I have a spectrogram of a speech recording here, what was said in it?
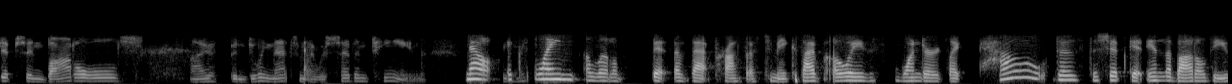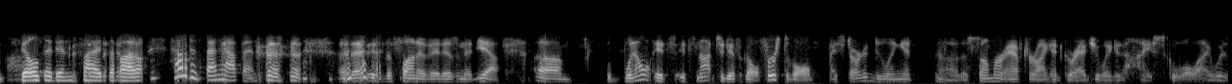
ships in bottles. I've been doing that since I was 17. Now, mm-hmm. explain a little bit of that process to me because I've always wondered like how does the ship get in the bottle? Do you build it inside the bottle? How does that happen? that is the fun of it, isn't it? Yeah. Um well, it's it's not too difficult. First of all, I started doing it uh, the summer after I had graduated high school. I was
